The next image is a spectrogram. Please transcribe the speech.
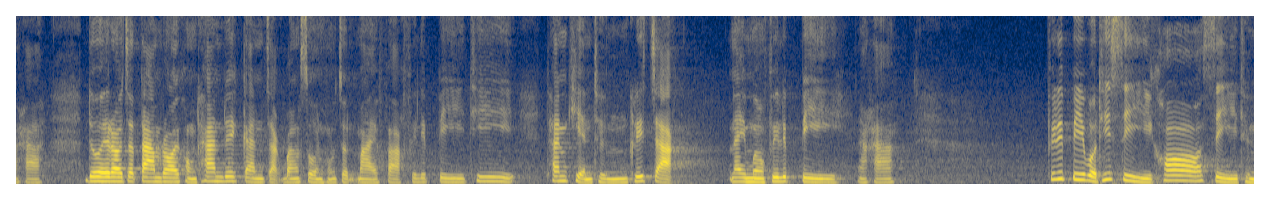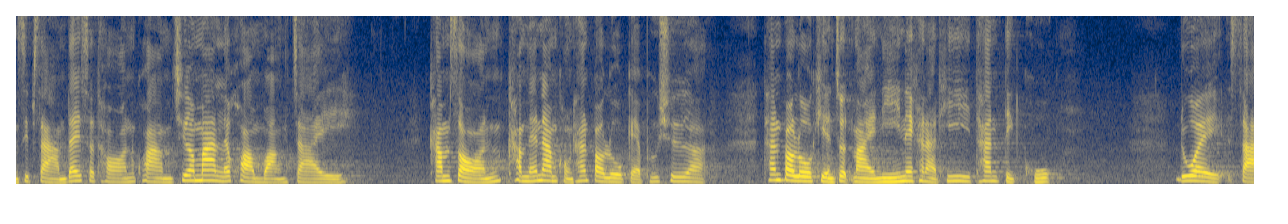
นะคะ โดยเราจะตามรอยของท่านด้วยกันจากบางส่วนของจดหมายฝากฟิลิปปีที่ท่านเขียนถึงคริสตจักรในเมืองฟิลิปปีนะคะฟิลิปปีบทที่ 4 ข้อ4ถึง13 ได้สะท้อนความเชื่อมั่นและความวางใจคำสอนคำแนะนำของท่านเปาโลแก่ผู้เชื่อ ท่านเปาโลเขียนจดหมายนี้ในขณะที่ท่านติดคุก ด้วยสา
